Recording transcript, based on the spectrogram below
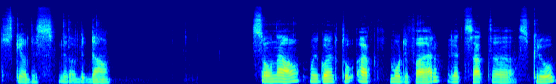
to scale this a little bit down. So now we're going to add modifier. Let's add a screw.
